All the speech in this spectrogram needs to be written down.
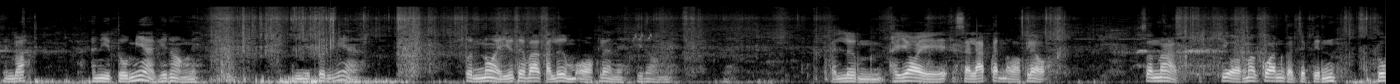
เห็นปะอันนี้ตัวเมียพี่น้องนี่อันนี้ต้นเมียต้นน้อยอยู่แต่ว่าก็เริ่มออกแล้วเนี่ยพี่น้องนี่ก็เริ่มทยอยสลับกันออกแล้วส่วนมากที่ออกมาก่อนก็จะเป็นตัว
